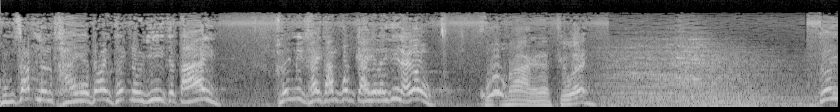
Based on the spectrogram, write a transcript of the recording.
ขุมทรัพย์เมืองไทยอะด้อยเทคโนโลยีจะตาย เคยมีใครทำกลไกอะไรที่ไหนเล่าขุดมากเลยนะถือไว้ เฮ้ย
